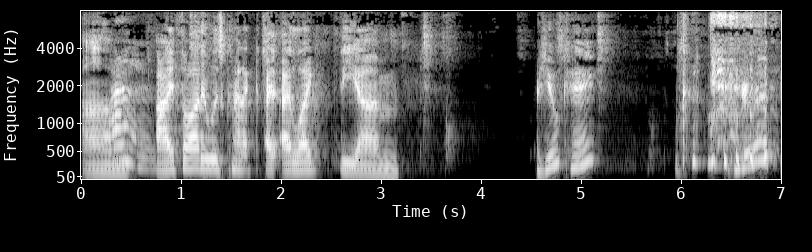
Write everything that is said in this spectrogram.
Um, I thought it was kind of. I, I liked the um, Are you okay? You hear that?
